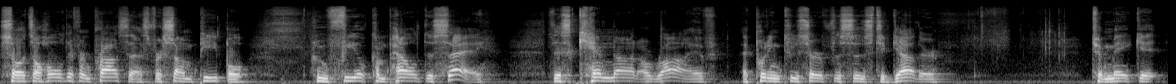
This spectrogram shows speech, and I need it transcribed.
So it's a whole different process for some people who feel compelled to say this cannot arrive at putting two surfaces together to make it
